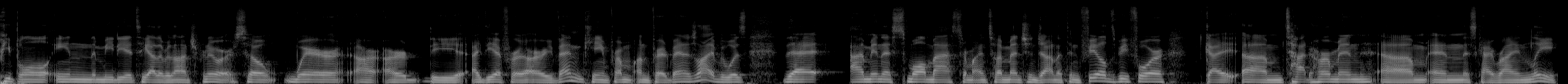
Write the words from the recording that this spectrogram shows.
people in the media together with entrepreneurs. So where our, our the idea for our event came from, Unfair Advantage Live, was that I'm in a small mastermind. So I mentioned Jonathan Fields before, guy um, Todd Herman, um, and this guy Ryan Lee. And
